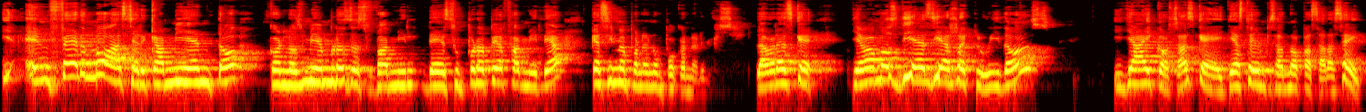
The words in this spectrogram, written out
enfermo acercamiento con los miembros de su familia, de su propia familia, que sí me ponen un poco nerviosa. La verdad es que llevamos 10 días recluidos y ya hay cosas que ya estoy empezando a pasar aceite,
